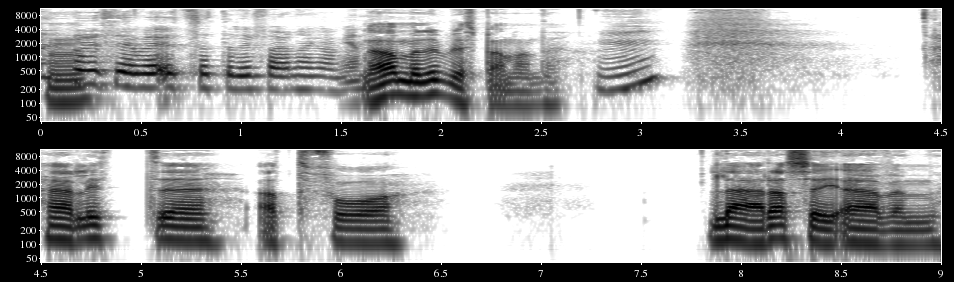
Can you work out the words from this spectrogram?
Får vi se vad jag utsätter dig för den här gången. ja, men det blir spännande. Mm. Härligt eh, att få lära sig även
